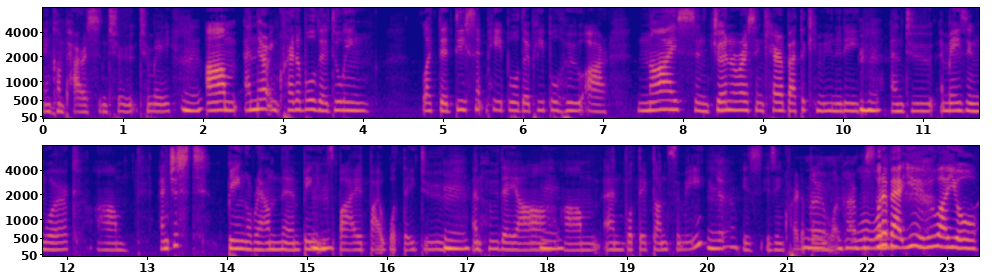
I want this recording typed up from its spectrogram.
in comparison to to me. Mm. Um, and they're incredible. They're doing like they're decent people. They're people who are nice and generous and care about the community Mhm. and do amazing work. Um, and just being around them, being Mhm. inspired by what they do Mm. and who they are, Mm. um, and what they've done for me Yeah. is is incredible. No, 100%. What about you? Who are your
